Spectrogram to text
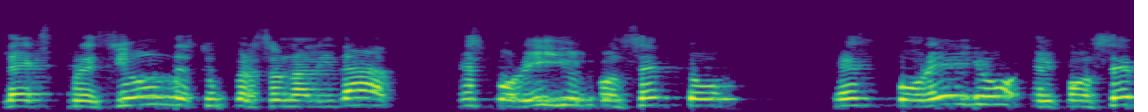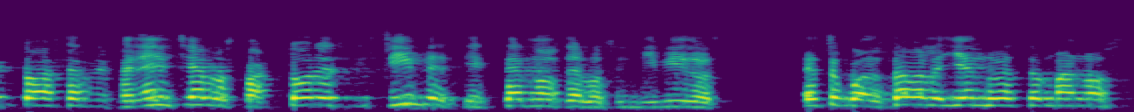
la expresión de su personalidad. Es por ello el concepto, es por ello el concepto hace referencia a los factores visibles y externos de los individuos. Esto cuando estaba leyendo esto, hermanos,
